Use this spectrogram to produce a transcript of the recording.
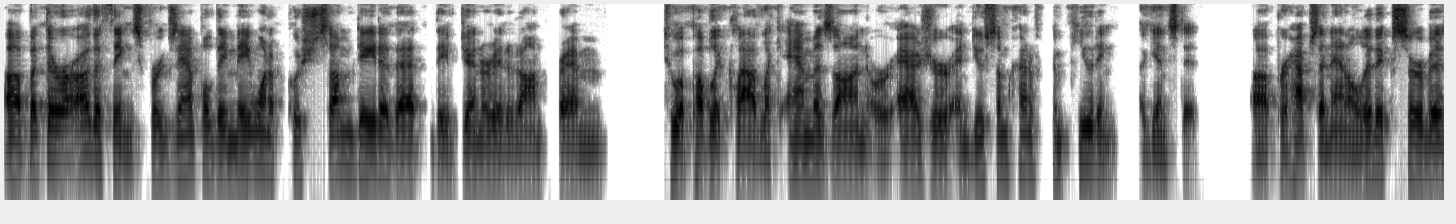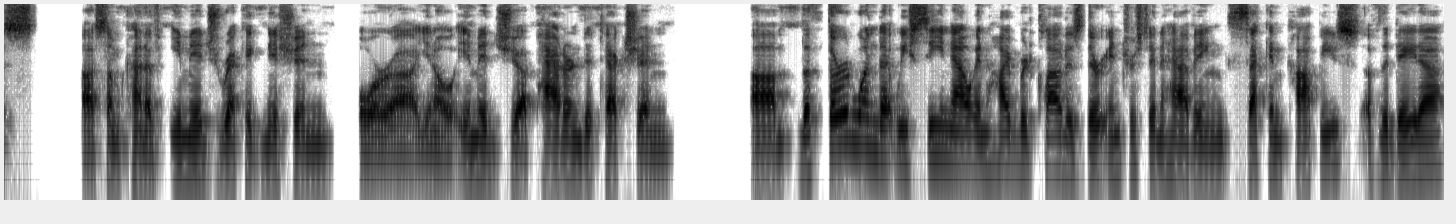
Uh, but there are other things. For example, they may want to push some data that they've generated on prem to a public cloud like Amazon or Azure and do some kind of computing against it uh, perhaps an analytics service, uh, some kind of image recognition or uh, you know image uh, pattern detection. Um, the third one that we see now in hybrid cloud is their interest in having second copies of the data,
